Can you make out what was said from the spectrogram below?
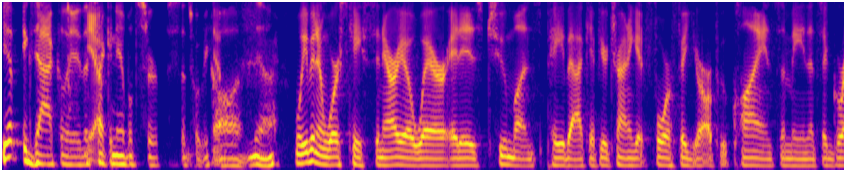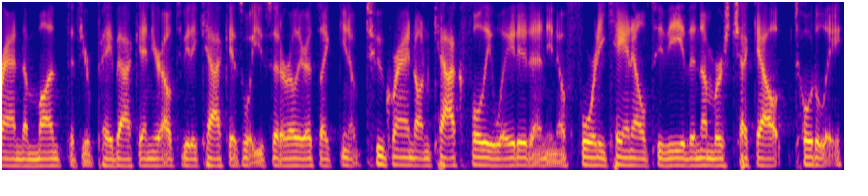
Yep, exactly. The Yeah. tech enabled service. That's what we call it. Yeah. Well, even in worst case scenario where it is two months payback, if you're trying to get four figure ARPU clients, I mean, that's a grand a month. If your payback and your LTV to CAC is what you said earlier, it's like, you know, two grand on CAC fully weighted and, you know, 40K in LTV, the numbers check out totally.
